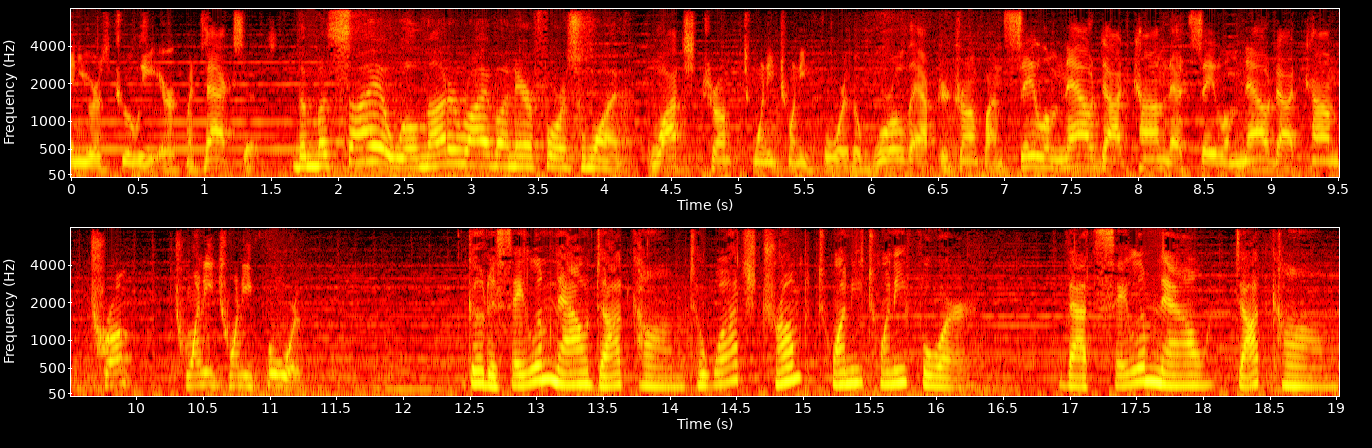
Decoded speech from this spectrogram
and yours truly, Eric Metaxas. The Messiah will not arrive on Air Force One. Watch Trump 2024, The World After Trump on salemnow.com. That's salemnow.com. Trump 2024. Go to salemnow.com to watch Trump 2024. That's salemnow.com.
